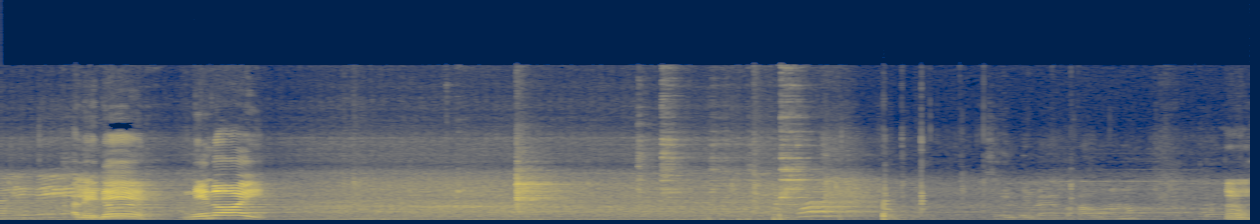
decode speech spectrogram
Halide. Alide, Ninoy. Sa intim lang yung pakauna no. Hmm.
